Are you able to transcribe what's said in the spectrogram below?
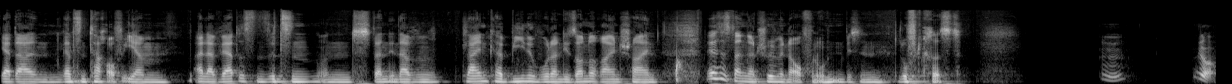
ja da den ganzen Tag auf ihrem Allerwertesten sitzen und dann in einer kleinen Kabine, wo dann die Sonne reinscheint. Es ist dann ganz schön, wenn du auch von unten ein bisschen Luft kriegst. Mhm. Ja.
